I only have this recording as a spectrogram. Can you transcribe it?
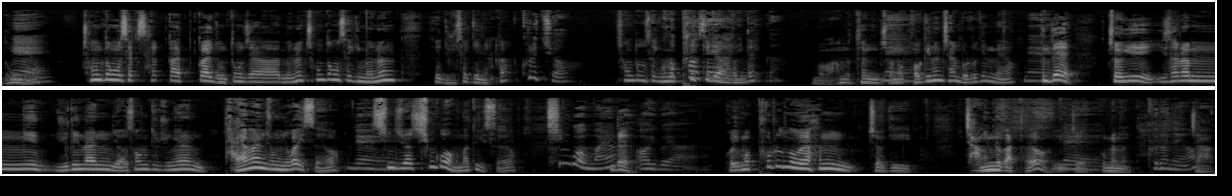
농노 예. 청동색 살갗과 눈동자면은 청동색이면은 그게 유색이니까 그렇죠. 청동색이면 프리끼리 한 건데 아닙니까? 뭐 아무튼 저는 네. 거기는 잘 모르겠네요. 네. 근데 저기 이 사람이 유린한 여성들 중엔 다양한 종류가 있어요. 네. 심지어 친구 엄마도 있어요. 친구 엄마요? 네. 아이고야. 거의 뭐 포르노의 한 저기 장르 같아요. 네. 이제 보면은 그러네요. 자,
